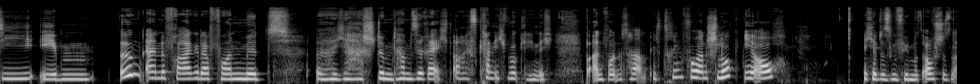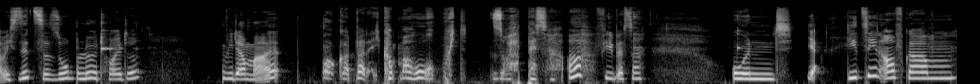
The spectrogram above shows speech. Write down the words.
die eben irgendeine Frage davon mit, äh, ja, stimmt, haben Sie recht, ach, das kann ich wirklich nicht beantwortet haben. Ich trinke vorher einen Schluck, ihr auch. Ich habe das Gefühl, ich muss aufschließen, aber ich sitze so blöd heute. Wieder mal. Oh Gott, warte, ich komm mal hoch. Ui, So, besser. Oh, viel besser. Und ja, die zehn Aufgaben.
